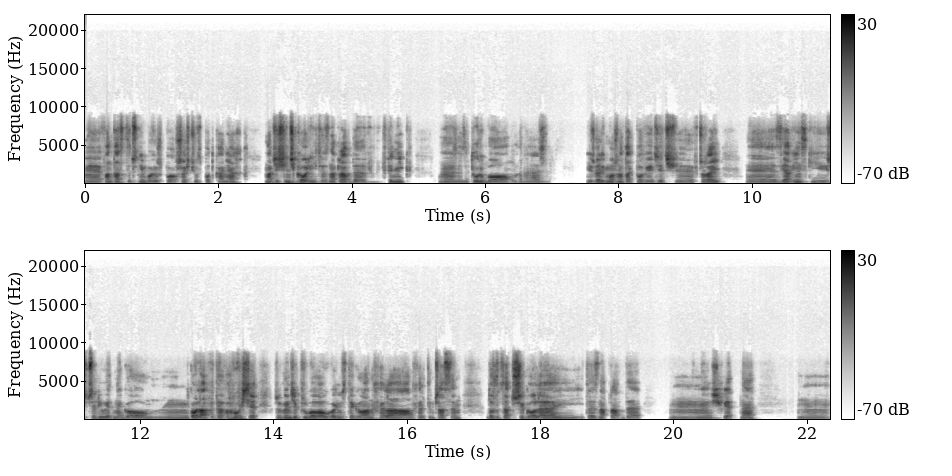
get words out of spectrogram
e, fantastycznie, bo już po sześciu spotkaniach ma 10 goli. To jest naprawdę wynik e, turbo, e, jeżeli można tak powiedzieć. Wczoraj Zjawiński szczelił jednego mm, gola. Wydawało się, że będzie próbował gonić tego Angela, a Angel tymczasem dorzuca trzy gole i, i to jest naprawdę Mm, świetne. Mm,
